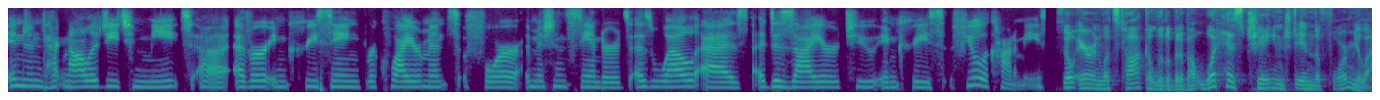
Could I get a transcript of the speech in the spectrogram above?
engine technology to meet uh, ever increasing requirements for emission standards, as well as a desire to increase fuel economies. So, Aaron, let's talk a little bit about what has changed in the formula.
